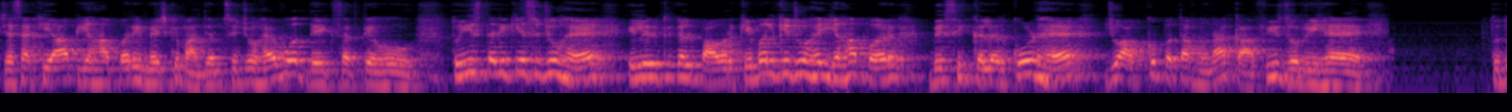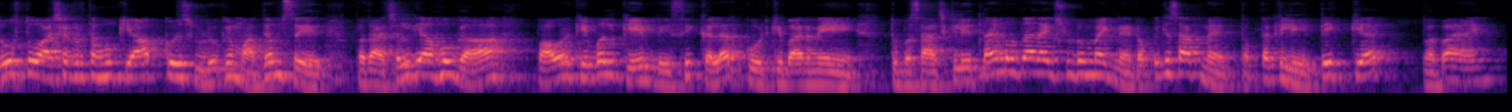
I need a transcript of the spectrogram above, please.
जैसा कि आप यहाँ पर इमेज के माध्यम से जो है वो देख सकते हो। तो इस तरीके से जो है इलेक्ट्रिकल पावर केबल के जो है यहाँ पर बेसिक कलर कोड है, जो आपको पता होना काफ़ी ज़रूरी है। तो दोस्तों, आशा करता हूँ कि आपको इस वीडियो के माध्यम से पता चल गया होगा पावर केबल के बेसिक कलर कोड के बारे में। तो बस आज के लिए इतना ही। मिलता है नेक्स्ट वीडियो में एक नए टॉपिक के साथ में। तब तक के लिए टेक केयर बाय बाय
